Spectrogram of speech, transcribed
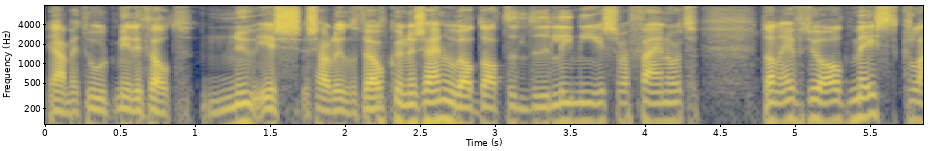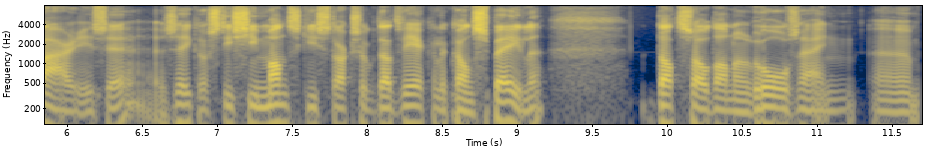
Ja, met hoe het middenveld nu is, zou dit wel kunnen zijn. Hoewel dat de, de linie is waar Feyenoord dan eventueel het meest klaar is. Hè? Zeker als die Simanski straks ook daadwerkelijk kan spelen. Dat zal dan een rol zijn, ehm,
